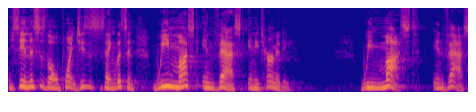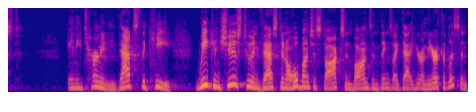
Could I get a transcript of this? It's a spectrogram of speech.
You see, and this is the whole point. Jesus is saying, listen, we must invest in eternity. We must invest in eternity. That's the key. We can choose to invest in a whole bunch of stocks and bonds and things like that here on the earth. And listen,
